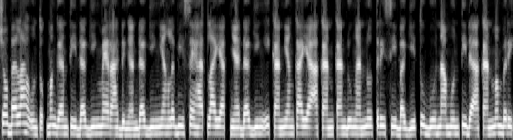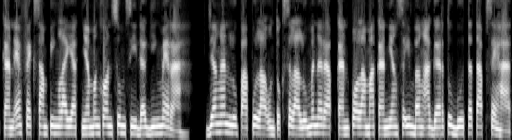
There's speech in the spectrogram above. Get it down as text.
cobalah untuk mengganti daging merah dengan daging yang lebih sehat layaknya daging ikan yang kaya akan kandungan nutrisi bagi tubuh namun tidak akan memberikan efek samping layaknya mengkonsumsi daging merah. Jangan lupa pula untuk selalu menerapkan pola makan yang seimbang agar tubuh tetap sehat.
